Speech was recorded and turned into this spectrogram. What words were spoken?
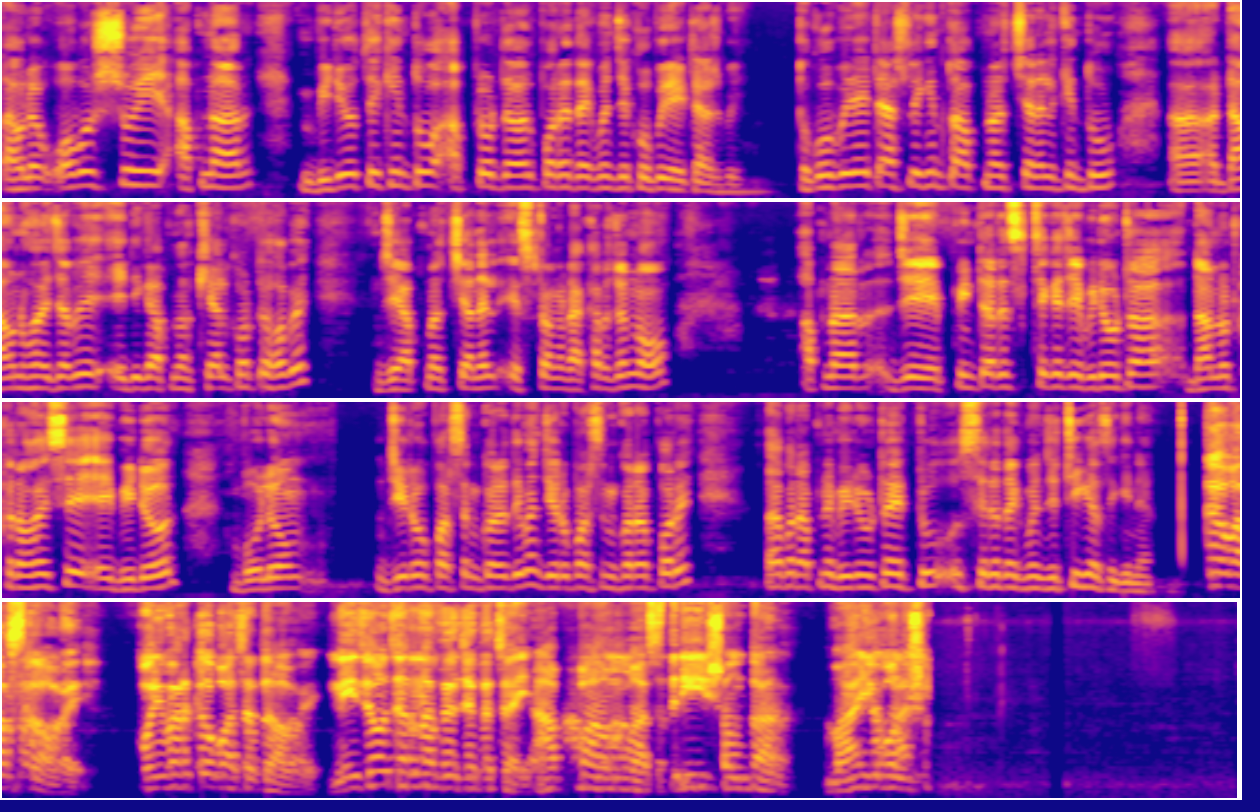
তাহলে অবশ্যই আপনার ভিডিওতে কিন্তু আপলোড দেওয়ার পরে দেখবেন যে কপিরাইট আসবে। তো কপিরাইট আসলে কিন্তু আপনার চ্যানেল কিন্তু ডাউন হয়ে যাবে। এদিকে আপনার খেয়াল করতে হবে যে আপনার চ্যানেল স্ট্রং রাখার জন্য আপনার যে প্রিন্টারেস্ট থেকে যে ভিডিওটা ডাউনলোড করা হয়েছে, এই ভিডিওর ভলিউম জিরো পার্সেন্ট করে দেবেন জিরো পার্সেন্ট করার পরে তারপর আপনি ভিডিওটা একটু সেরে দেখবেন যে ঠিক আছে কিনা। বাঁচতে হবে পরিবারকেও বাঁচাতে হবে নিজেও জান্নাতে যেতে চাই আব্বা আম্মা স্ত্রী সন্তান ভাই বোন।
